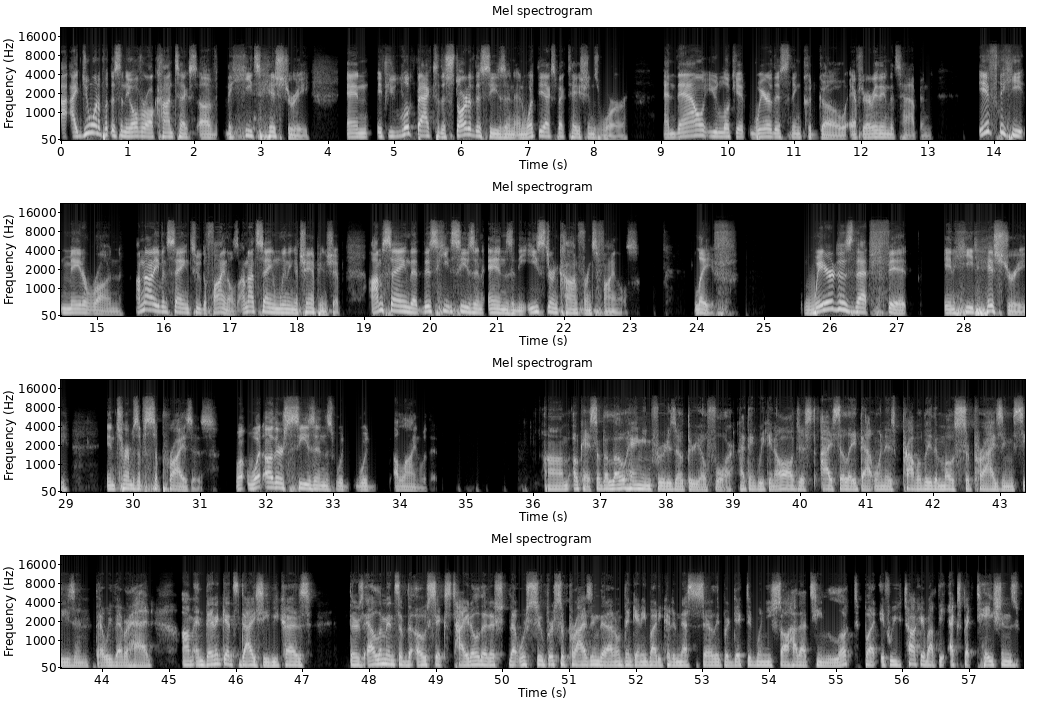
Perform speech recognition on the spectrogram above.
I, I do want to put this in the overall context of the Heat's history. And if you look back to the start of the season and what the expectations were, and now you look at where this thing could go after everything that's happened. If the Heat made a run, I'm not even saying to the finals. I'm not saying winning a championship. I'm saying that this Heat season ends in the Eastern Conference Finals. Leif, where does that fit in Heat history in terms of surprises? What what other seasons would would align with it? Um, okay, so the low hanging fruit is 0304. I think we can all just isolate that one as probably the most surprising season that we've ever had. Um, and then it gets dicey because there's elements of the 06 title that that were super surprising that I don't think anybody could have necessarily predicted when you saw how that team looked. But if we're talking about the expectations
